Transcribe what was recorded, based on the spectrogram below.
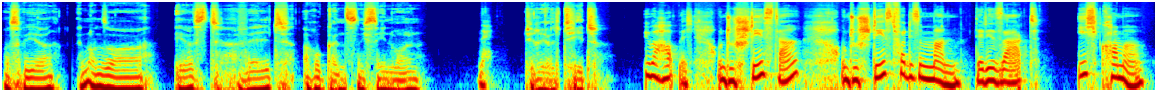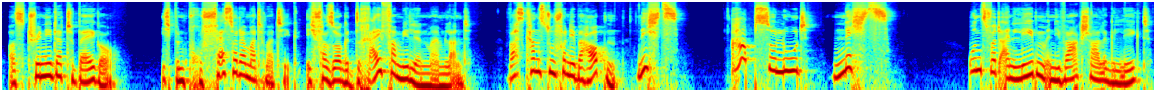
was wir in unserer Erstwelt-Arroganz nicht sehen wollen. Nee. Die Realität. Überhaupt nicht. Und du stehst da und du stehst vor diesem Mann, der dir sagt, ich komme aus Trinidad Tobago. Ich bin Professor der Mathematik. Ich versorge drei Familien in meinem Land. Was kannst du von dir behaupten? Nichts. Absolut nichts. Uns wird ein Leben in die Waagschale gelegt,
